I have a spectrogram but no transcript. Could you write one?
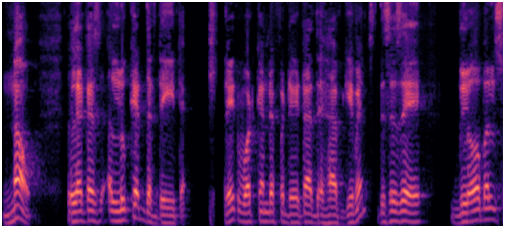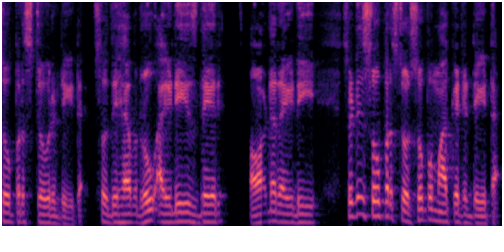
Now, let us look at the data, right? What kind of data they have given? This is a global superstore data. So they have row ID is there, order ID. So it is superstore, supermarket data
